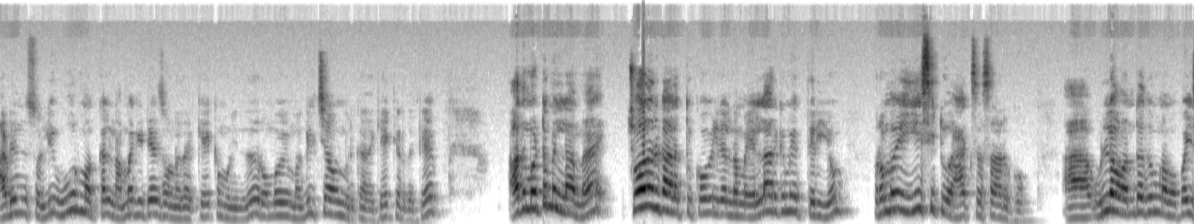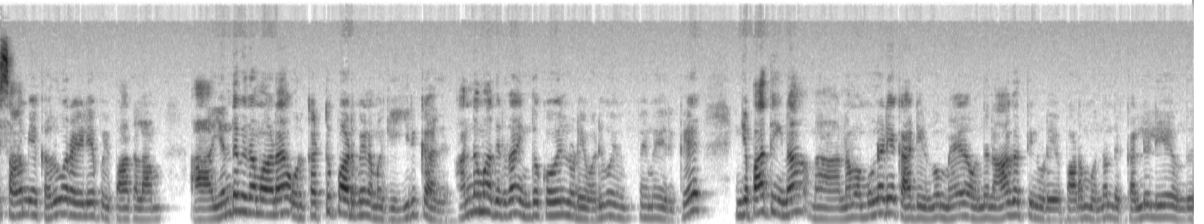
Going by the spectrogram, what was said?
அப்படின்னு சொல்லி ஊர் மக்கள் நம்மக்கிட்டே சொன்னதை கேட்க முடிந்தது. ரொம்பவே மகிழ்ச்சியாகவும் இருக்குது அதை கேட்குறதுக்கு. அது மட்டும் இல்லாமல் சோழர் காலத்து கோவில்கள் நம்ம எல்லாருக்குமே தெரியும். ரொம்பவே ஈஸி டு ஆக்சஸாக இருக்கும். உள்ளே வந்ததும் நம்ம போய் சாமியை கருவறையிலேயே போய் பார்க்கலாம். எந்த விதமான ஒரு கட்டுப்பாடுமே நமக்கு இருக்காது. அந்த மாதிரி தான் இந்த கோவிலினுடைய வடிவமைப்புமே இருக்குது இங்கே பார்த்தீங்கன்னா நம்ம முன்னாடியே காட்டியிருந்தோம். மேலே வந்து நாகத்தினுடைய படம் வந்து அந்த கல்லுலேயே வந்து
